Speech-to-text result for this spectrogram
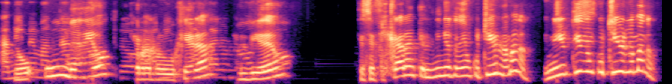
A mí me un medio que reprodujera el video que se fijaran que el niño tenía un cuchillo en la mano. El niño tiene un cuchillo en la mano.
